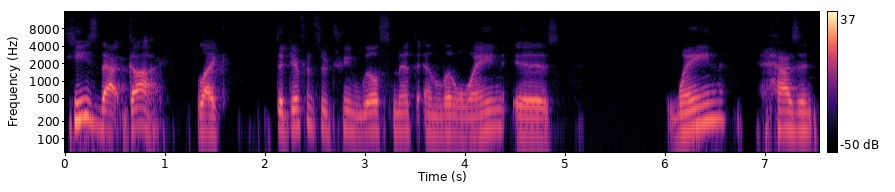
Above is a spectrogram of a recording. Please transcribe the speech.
he's that guy. Like the difference between Will Smith and Lil Wayne is Wayne hasn't.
